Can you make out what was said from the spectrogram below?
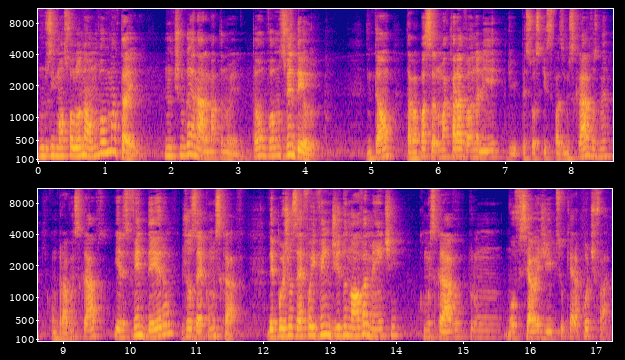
Um dos irmãos falou: não, não vamos matar ele. A gente não ganha nada matando ele. Então vamos vendê-lo. Então, estava passando uma caravana ali de pessoas que faziam escravos, né? Que compravam escravos. E eles venderam José como escravo. Depois José foi vendido novamente como escravo por um oficial egípcio que era Potifar.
